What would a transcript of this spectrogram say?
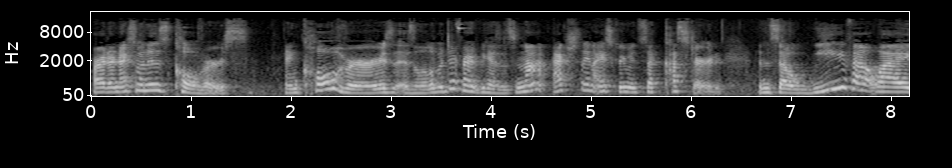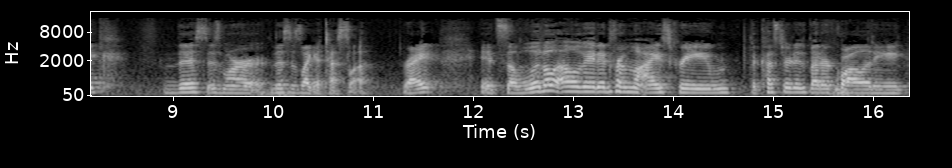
All right, our next one is Culver's, and Culver's is a little bit different because it's not actually an ice cream; it's a custard. And so we felt like this is more. This is like a Tesla, right? It's a little elevated from the ice cream. The custard is better quality.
